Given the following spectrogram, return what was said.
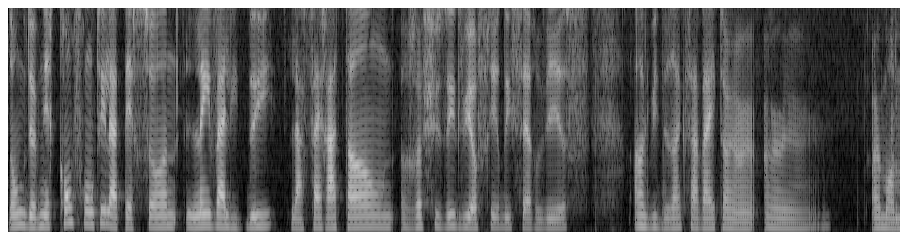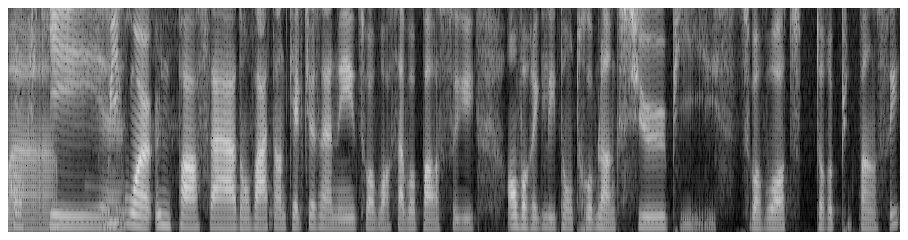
Donc de venir confronter la personne, l'invalider, la faire attendre, refuser de lui offrir des services en lui disant que ça va être un, un moment compliqué. oui, euh, ou un- une passade. On va attendre quelques années, tu vas voir, ça va passer. On va régler ton trouble anxieux, puis tu vas voir, tu n'auras plus de pensée.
